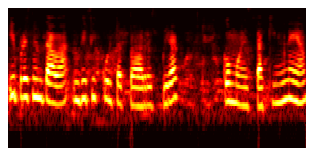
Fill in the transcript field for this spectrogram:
y presentaba dificultad para respirar, como esta taquimnea,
